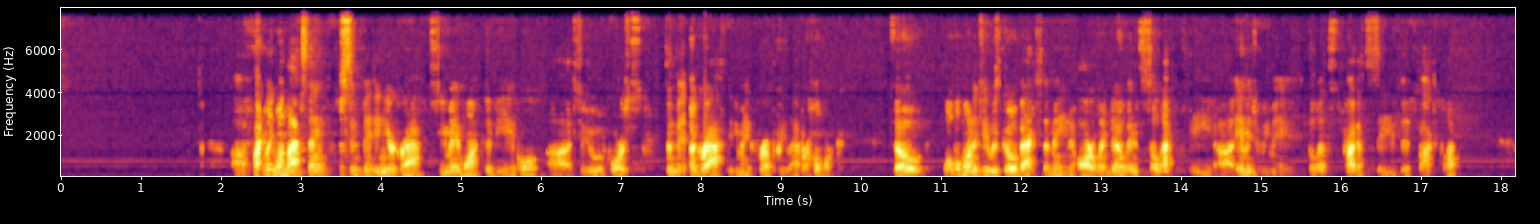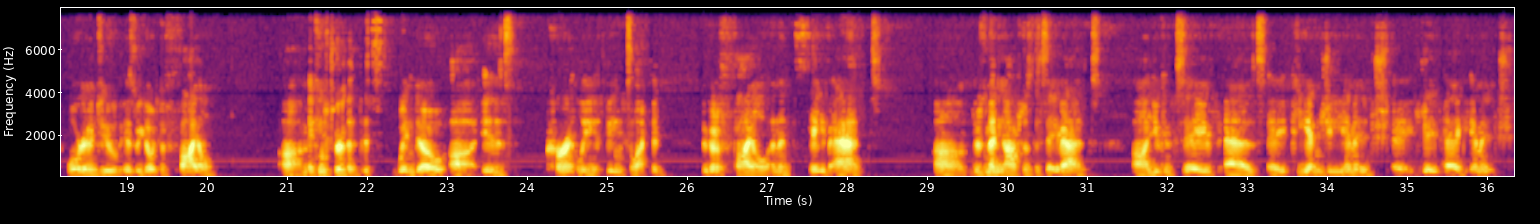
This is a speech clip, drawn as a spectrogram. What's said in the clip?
Uh, finally, one last thing, submitting your graphs, you may want to be able uh, to, of course, submit a graph that you make for a pre-lab or homework. So what we'll want to do is go back to the main R window and select the uh, image we made. So let's try to save this box plot. What we're going to do is we go to File, uh, making sure that this window uh, is currently being selected. Go to File and then Save As. Um, there's many options to save as. Uh, you can save as a PNG image, a JPEG image,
